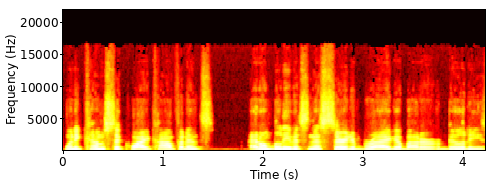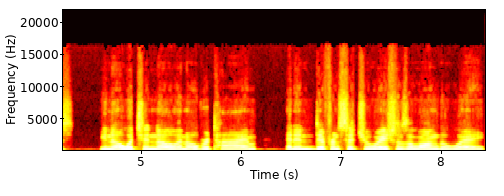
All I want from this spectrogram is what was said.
when it comes to quiet confidence, I don't believe it's necessary to brag about our abilities. You know what you know, and over time and in different situations along the way,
